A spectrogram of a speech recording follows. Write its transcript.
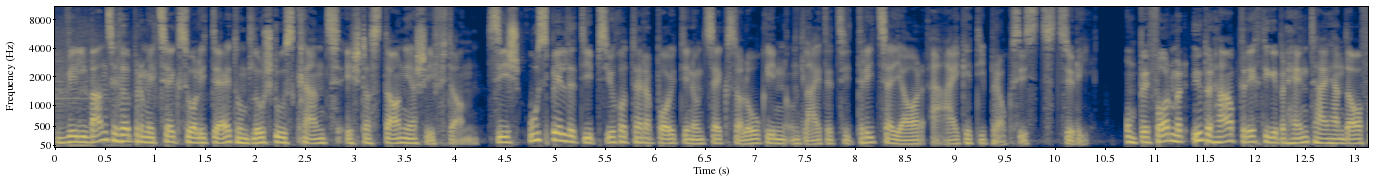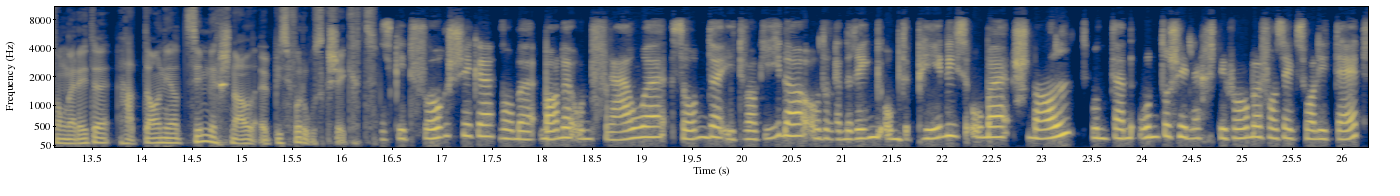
Weil wenn sich jemand mit Sexualität und Lust auskennt, ist das Tanja Schifftan. Sie ist ausgebildete Psychotherapeutin und Sexologin und leitet seit 13 Jahren eine eigene Praxis in Zürich. Und bevor wir überhaupt richtig über Hentai haben anfangen zu reden, hat Tanja ziemlich schnell etwas vorausgeschickt. Es gibt Forschungen, wo man Männer und Frauen Sonden in die Vagina oder einen Ring um den Penis umschnallt und dann unterschiedlichste Formen von Sexualität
